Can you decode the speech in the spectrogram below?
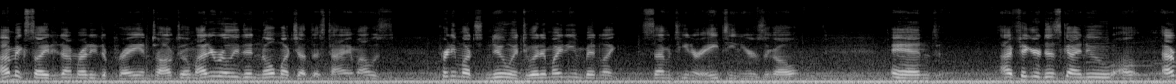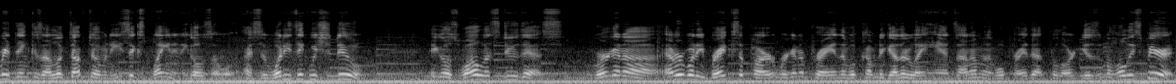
I'm excited. I'm ready to pray and talk to him. I really didn't know much at this time. I was pretty much new into it. It might even been like 17 or 18 years ago. And I figured this guy knew everything because I looked up to him and he's explaining. He goes, oh, I said, What do you think we should do? He goes, Well, let's do this. We're gonna everybody breaks apart. We're gonna pray and then we'll come together lay hands on them and we'll pray that the lord gives them the holy spirit.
